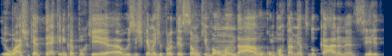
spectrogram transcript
Eu acho que é técnica, porque uh, os esquemas de proteção que vão mandar uhum. o comportamento do cara, né? Se ele,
